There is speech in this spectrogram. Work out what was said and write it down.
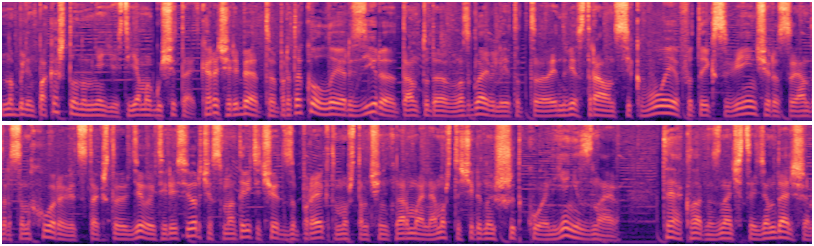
но, блин, пока что он у меня есть, я могу считать. Короче, ребят, протокол Layer Zero, там туда возглавили этот инвест раунд Sequoia, FTX Ventures и Андерсон Хоровиц, так что делайте ресерчи, смотрите, что это за проект, может там что-нибудь нормальное, а может очередной шиткоин, я не знаю. Так, ладно, значит, идем дальше.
